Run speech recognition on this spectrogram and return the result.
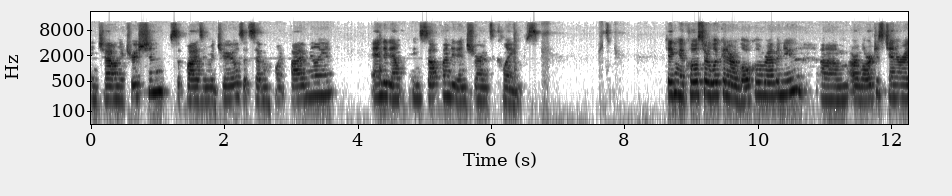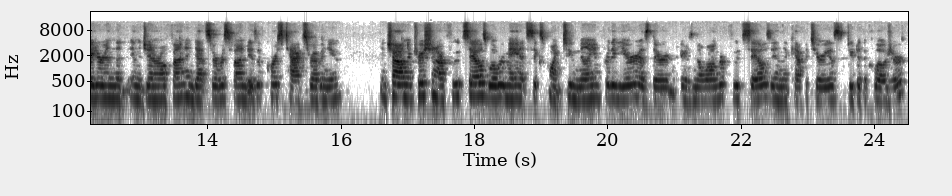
In child nutrition, supplies and materials at 7.5 million in, in self-funded insurance claims. Taking a closer look at our local revenue, um, our largest generator in the in the general fund and debt service fund is of course tax revenue. In child nutrition, our food sales will remain at 6.2 million for the year as there is no longer food sales in the cafeterias due to the closure.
